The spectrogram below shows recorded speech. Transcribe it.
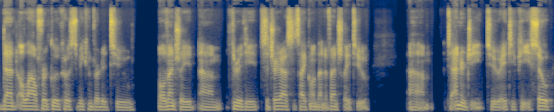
that allow for glucose to be converted to, well, eventually um, through the citric acid cycle and then eventually to, um, to energy, to ATP. So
